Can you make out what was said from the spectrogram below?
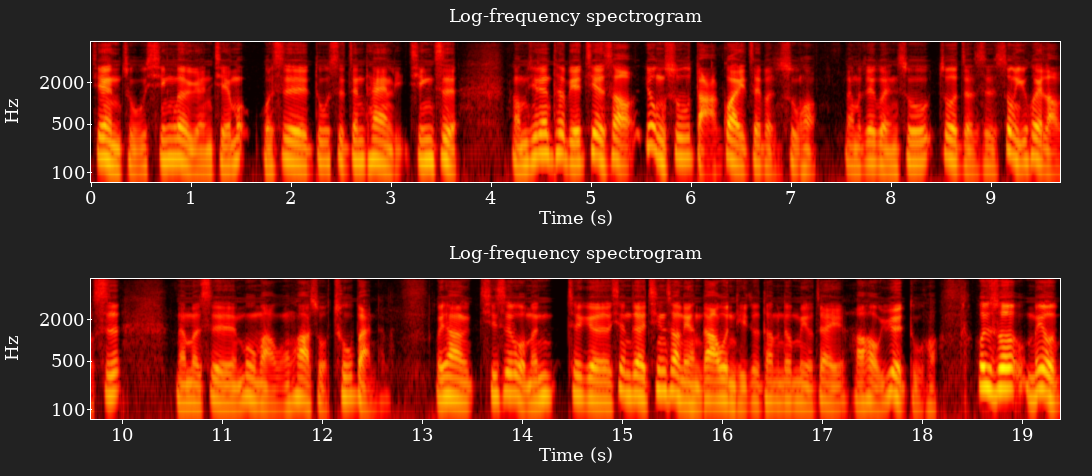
建筑新乐园节目，我是都市侦探李清志。我们今天特别介绍《用书打怪》这本书哈。那么这本书作者是宋怡慧老师，那么是木马文化所出版的。我想，其实我们这个现在青少年很大问题就是他们都没有在好好阅读哈，或者说没有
